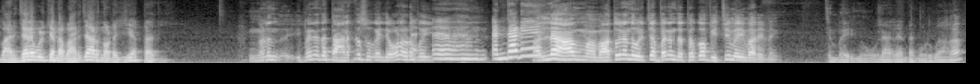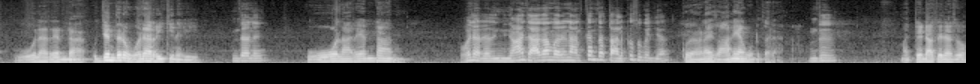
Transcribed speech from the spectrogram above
വനജനെ വിളിക്കണ്ട. വനജ നടന്നോട്ടെ ഈ എത്താ മതി നിങ്ങൾ ഇവനെന്താ തലക്ക് സുഖമില്ല? ഓൾ അവിടെ പോയി? എന്താണ്? അല്ല ആ വാത്തൂനെന്ന് വിളിച്ച ഇവൻ എന്തൊക്കെ പിച്ചും വൈ പറയണേ. ചെമ്പായിരുന്നു ഓല അറിയണ്ട അങ്ങോട്ട് വാ. ആ? ഓല അറിയണ്ട. ഉജ്ജ എന്തിനാ ഓല അറിയിക്കണേ? എന്താണ്? ഓല അറിയണ്ടാന്ന്. ഓല അറിയാതെ ഞാൻ ചാകാൻ പറയണ എനക്കെന്താ തലക്ക് സുഖമില്ല? വേണേ സാധനം ഞാൻ കൊണ്ടുതരാം എന്ത്? മറ്റേ രസം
